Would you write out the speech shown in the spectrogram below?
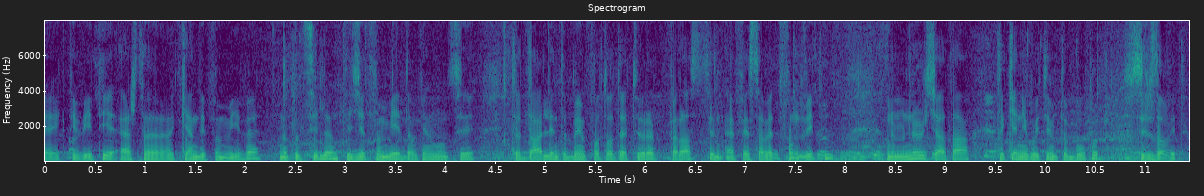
e këtij viti është këndi i fëmijëve, në të cilën të gjithë fëmijët do kenë mundësi të dalin të bëjnë fotot e tyre për rastin e festave të fundvitit, në mënyrë që ata të kenë një kujtim të bukur si çdo vit.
